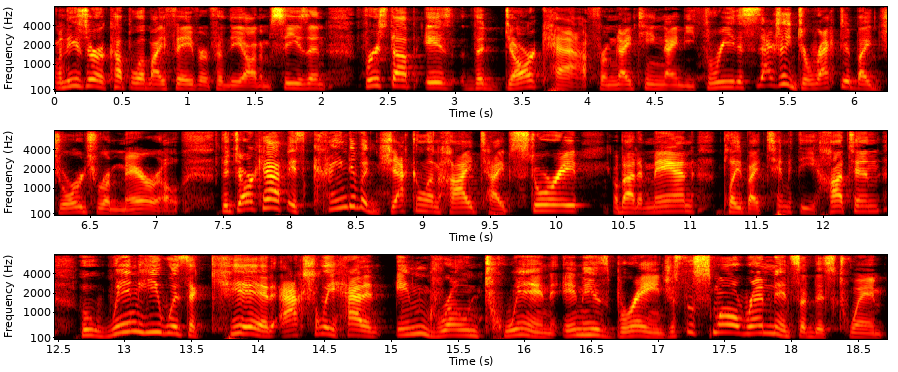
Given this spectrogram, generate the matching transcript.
and these are a couple of my favorite for the autumn season. First up is The Dark Half from 1993. This This is actually directed by George Romero. The Dark Half is kind of a Jekyll and Hyde type story about a man played by Timothy Hutton, who when he was a kid actually had an ingrown twin in his brain, just the small remnants of this twin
